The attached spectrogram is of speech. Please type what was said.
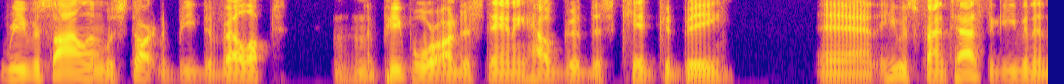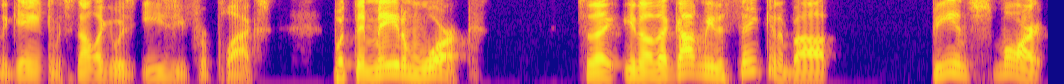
Revis Island was starting to be developed, mm-hmm. and people were understanding how good this kid could be. And he was fantastic even in the game. It's not like it was easy for Plex, but they made him work. So that you know that got me to thinking about being smart,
